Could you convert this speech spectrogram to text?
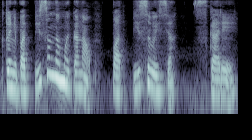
Кто не подписан на мой канал, подписывайся скорее.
